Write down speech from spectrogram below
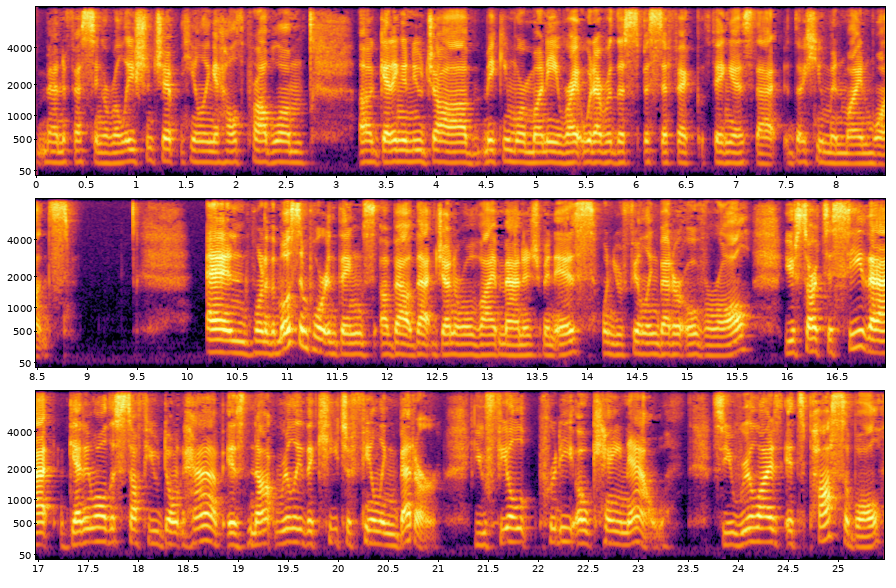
manifesting a relationship, healing a health problem, uh, getting a new job, making more money, right? Whatever the specific thing is that the human mind wants. And one of the most important things about that general vibe management is when you're feeling better overall, you start to see that getting all the stuff you don't have is not really the key to feeling better. You feel pretty okay now. So you realize it's possible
